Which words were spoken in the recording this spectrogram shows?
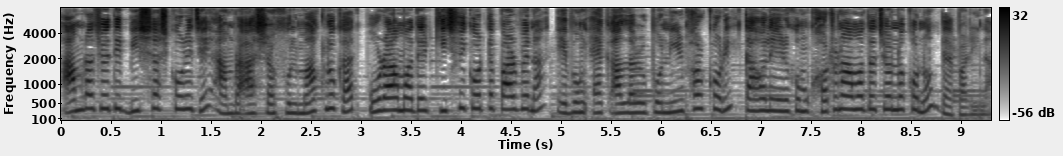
আমরা যদি বিশ্বাস করি যে আমরা আশরাফুল মাকলুকাত ওরা আমাদের কিছুই করতে পারবে না এবং এক আল্লাহর উপর নির্ভর করি, তাহলে এরকম ঘটনা আমাদের জন্য কোনো ব্যাপারই না।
